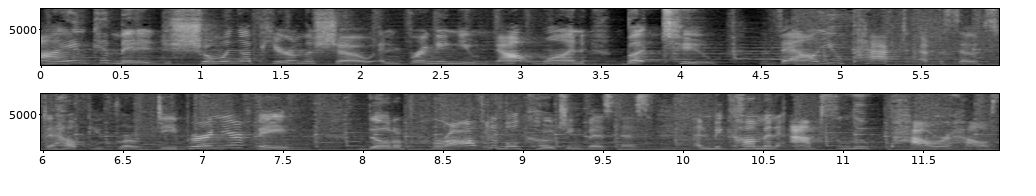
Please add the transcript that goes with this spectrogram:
I am committed to showing up here on the show and bringing you not one, but two value packed episodes to help you grow deeper in your faith, build a profitable coaching business, and become an absolute powerhouse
